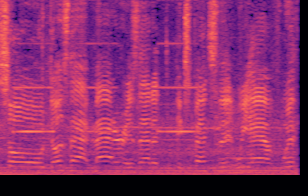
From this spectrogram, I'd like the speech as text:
So does that matter? Is that an expense that we have with,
